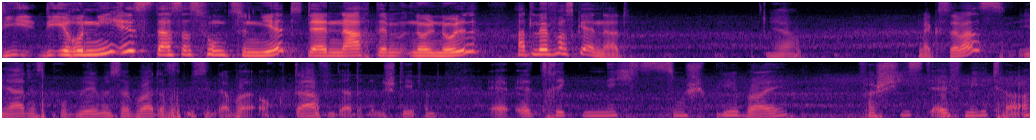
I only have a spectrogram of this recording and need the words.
die, die Ironie ist, dass das funktioniert, denn nach dem 0-0 hat Löw was geändert. Ja. Merkst du was? Ja, das Problem ist aber, dass Özil aber auch da wieder drin steht und er, er trägt nichts zum Spiel bei, verschießt Elfmeter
